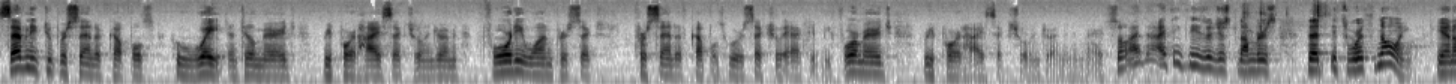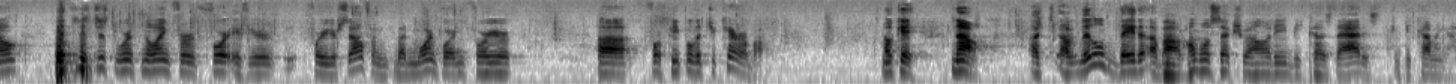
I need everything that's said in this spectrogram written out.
72% of couples who wait until marriage report high sexual enjoyment. 41% of couples who are sexually active before marriage report high sexual enjoyment in marriage. So I, I think these are just numbers that it's worth knowing. You know, it's, just worth knowing for, for if you're for yourself, and but more important for your uh, for people that you care about. Okay, now a, a, little data about homosexuality because that is becoming a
